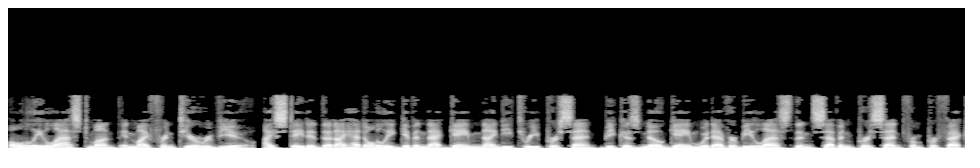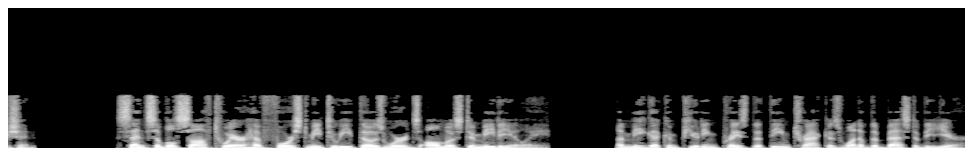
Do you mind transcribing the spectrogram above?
only last month in my Frontier review, I stated that I had only given that game 93% because no game would ever be less than 7% from perfection. Sensible software have forced me to eat those words almost immediately. Amiga Computing praised the theme track as one of the best of the year.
